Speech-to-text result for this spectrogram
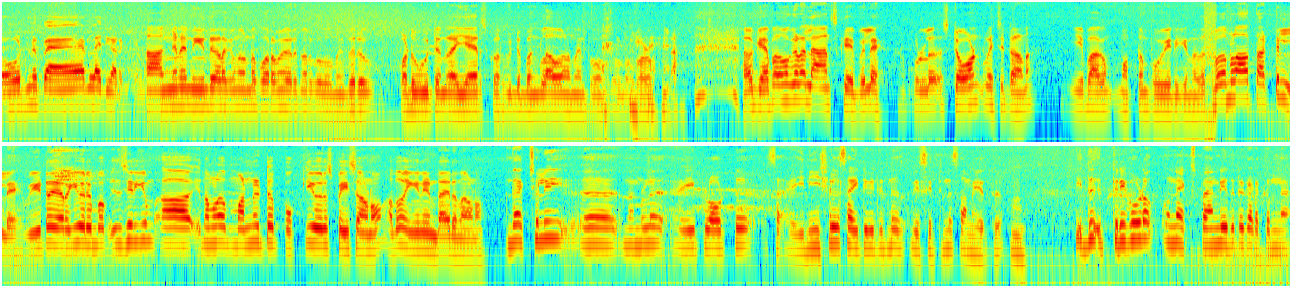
റോഡിന് പാരലായിട്ട് കിടക്കില്ല ആ അങ്ങനെ നീണ്ടു കിടക്കുന്നതുകൊണ്ട് പുറമെ വരുന്നവർക്ക് തോന്നുന്നു. ഇതൊരു പടുകൂറ്റൻ അയ്യായിരം സ്ക്വയർ ഫീറ്റ് ബംഗ്ലാവ് ആണെന്ന് തോന്നുന്നുള്ളൂ. കുഴപ്പമില്ല. ഓക്കെ അപ്പോൾ നമുക്കിവിടെ ലാൻഡ്സ്കേപ്പ് അല്ലേ? ഫുള്ള് സ്റ്റോൺ വെച്ചിട്ടാണ്. ഈ ഭാഗം മൊത്തം പോയിരിക്കുന്നത്. അപ്പോൾ നമ്മൾ ആ തട്ടില്ലേ വീട്ടിൽ ഇറങ്ങി വരുമ്പോൾ ഇത് ശരിക്കും നമ്മൾ മണ്ണിട്ട് പൊക്കിയ ഒരു സ്പേസ് ആണോ? അതോ ഇങ്ങനെ ഉണ്ടായിരുന്നാണോ ഇത് ആക്ച്വലി നമ്മൾ ഈ പ്ലോട്ട് ഇനീഷ്യൽ സൈറ്റ് വിസിറ്റിന്റെ വിസിറ്റിന്റെ സമയത്ത് ഇത് ഇത്തിരി കൂടെ ഒന്ന് എക്സ്പാൻഡ് ചെയ്തിട്ട് കിടക്കുന്ന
